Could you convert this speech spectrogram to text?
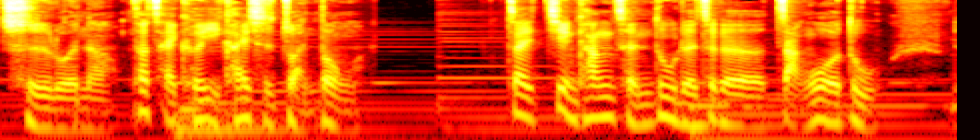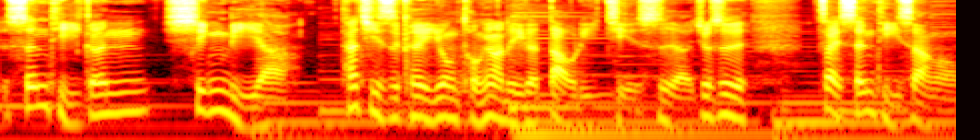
齿轮啊，它才可以开始转动。在健康程度的这个掌握度。身体跟心理啊，它其实可以用同样的一个道理解释啊，就是在身体上哦，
